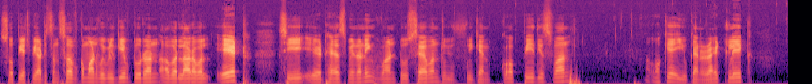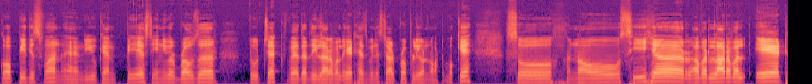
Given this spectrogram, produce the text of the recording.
So php artisan serve command we will give to run our laravel 8 see it has been running. 127 to we can copy this one. Okay you can right click copy this one and you can paste in your browser to check whether the laravel 8 has been installed properly or not okay? So now see here our laravel 8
